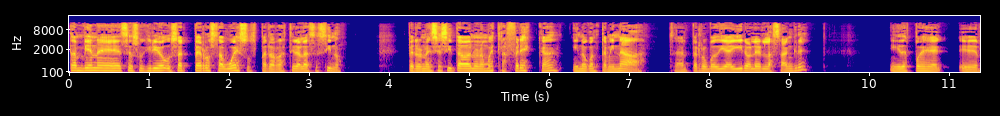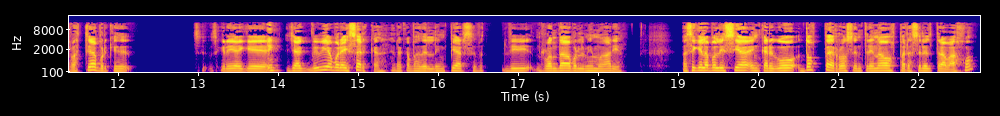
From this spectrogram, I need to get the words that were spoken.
También eh, se sugirió usar perros a huesos para rastrear al asesino, pero necesitaban una muestra fresca y no contaminada. O sea, el perro podía ir a oler la sangre y después eh, rastrear porque se, creía que Sí. Jack vivía por ahí cerca, era capaz de limpiarse, rondaba por el mismo área. Así que la policía encargó dos perros entrenados para hacer el trabajo.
